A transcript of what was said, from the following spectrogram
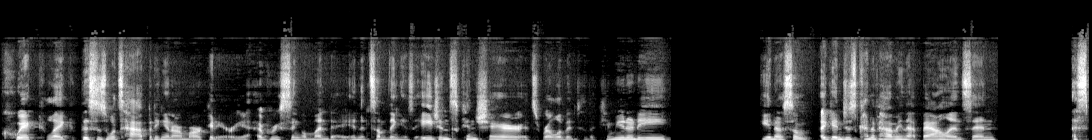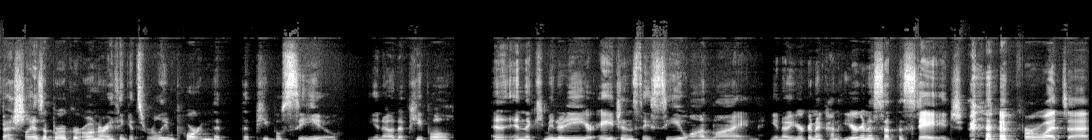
quick like this is what's happening in our market area every single Monday and it's something his agents can share. It's relevant to the community. You know, so again just kind of having that balance and especially as a broker owner, I think it's really important that that people see you, you know, that people and in the community your agents they see you online you know you're gonna kind of you're gonna set the stage for what uh,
